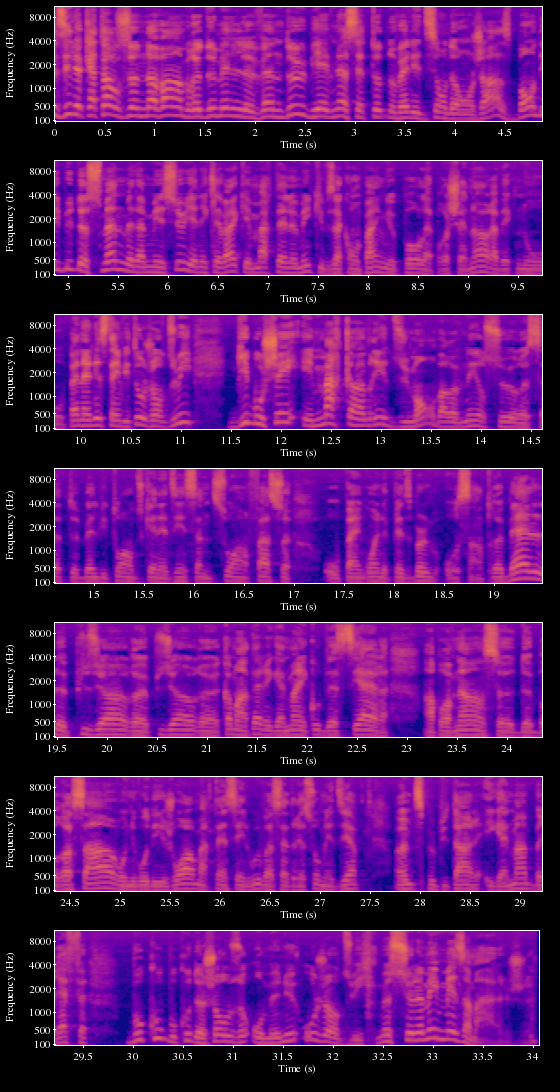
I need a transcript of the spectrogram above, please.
Lundi le 14 novembre 2022, bienvenue à cette toute nouvelle édition de On Bon début de semaine, mesdames, messieurs. Yannick Lévesque et Martin Lemay qui vous accompagnent pour la prochaine heure avec nos panélistes invités aujourd'hui, Guy Boucher et Marc-André Dumont. On va revenir sur cette belle victoire du Canadien samedi soir en face aux Pingouins de Pittsburgh au Centre Bell. Plusieurs, euh, plusieurs euh, commentaires également, écho de vestiaire en provenance de Brossard. Au niveau des joueurs, Martin Saint-Louis va s'adresser aux médias un petit peu plus tard également. Bref, beaucoup, beaucoup de choses au menu aujourd'hui. Monsieur Lemay, mes hommages.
